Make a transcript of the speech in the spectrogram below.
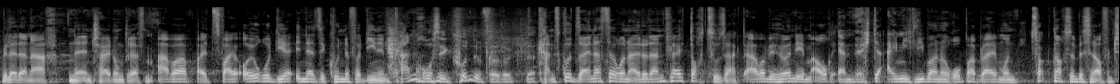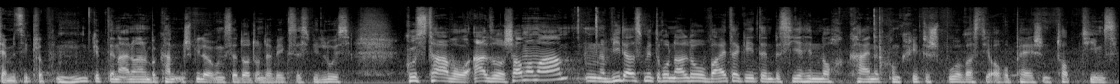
will er danach eine Entscheidung treffen. Aber bei zwei Euro, die er in der Sekunde verdienen kann, pro Sekunde verrückt, ne? kann es gut sein, dass der Ronaldo dann vielleicht doch zusagt. Aber wir hören eben auch, er möchte eigentlich lieber in Europa bleiben und zockt noch so ein bisschen auf den Champions League Club. Mhm. Gibt den einen oder anderen bekannten Spieler übrigens, der dort unterwegs ist, wie Luis Gustavo. Also schauen wir mal, wie das mit Ronaldo weitergeht, denn bis hierhin noch keine konkrete Spur, was die europäischen Top-Teams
